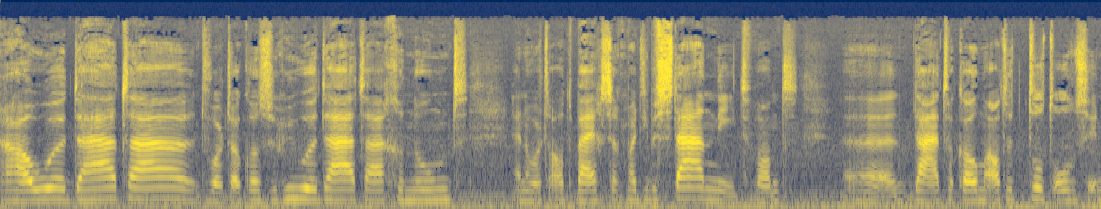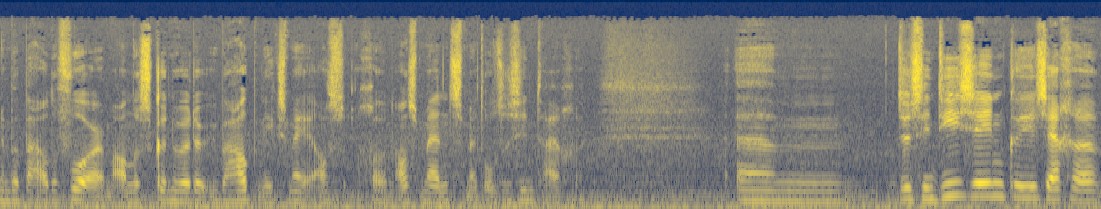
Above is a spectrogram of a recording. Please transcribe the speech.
rauwe data. Het wordt ook wel ruwe data genoemd. En er wordt altijd bij gezegd, maar die bestaan niet. Want uh, data komen altijd tot ons in een bepaalde vorm. Anders kunnen we er überhaupt niks mee als, gewoon als mens met onze zintuigen. Um, dus in die zin kun je zeggen,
